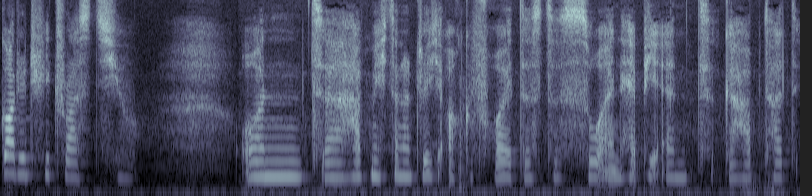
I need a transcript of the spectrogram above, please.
got it, he trusts you. Und äh, habe mich dann natürlich auch gefreut, dass das so ein Happy End gehabt hat.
